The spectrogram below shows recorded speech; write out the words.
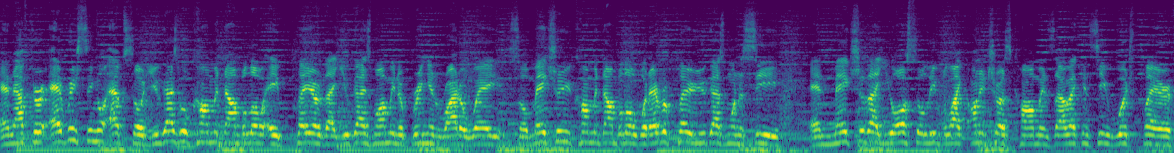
And after every single episode, you guys will comment down below a player that you guys want me to bring in right away. So make sure you comment down below whatever player you guys want to see. And make sure that you also leave a like on each other's comments. That way I can see which player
